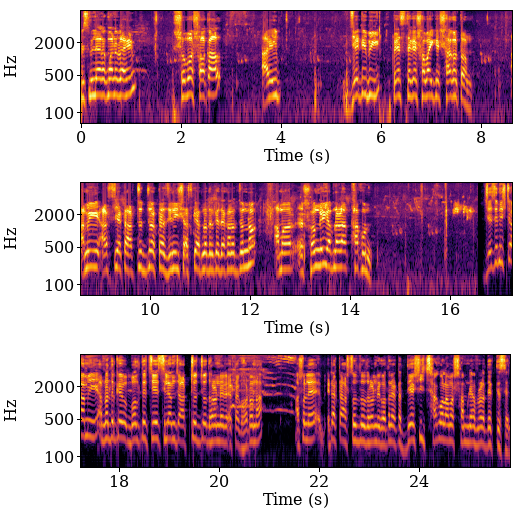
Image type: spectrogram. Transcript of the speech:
বিসমিল্লাহ রহমান রাহিম। শুভ সকাল। আর এই জে টিভি পেজ থেকে সবাইকে স্বাগতম। আমি আসছি একটা আশ্চর্য একটা জিনিস আজকে আপনাদেরকে দেখানোর জন্য। আমার সঙ্গেই আপনারা থাকুন। যে জিনিসটা আমি আপনাদেরকে বলতে চেয়েছিলাম যে আশ্চর্য ধরনের একটা ঘটনা। আসলে এটা একটা আশ্চর্য ধরনের ঘটনা। একটা দেশি ছাগল আমার সামনে আপনারা দেখতেছেন।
